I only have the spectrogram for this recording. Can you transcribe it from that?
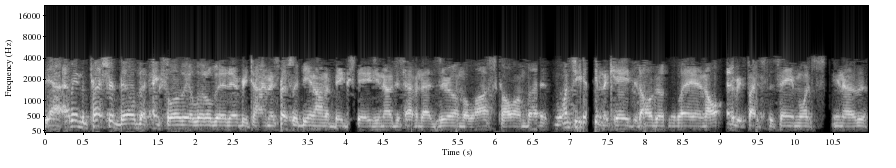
yeah, I mean, the pressure builds, I think, slowly a little bit every time, especially being on a big stage, you know, just having that zero in the loss column. But once you get in the cage, it all goes away and all, every fight's the same. Once, you know, the,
